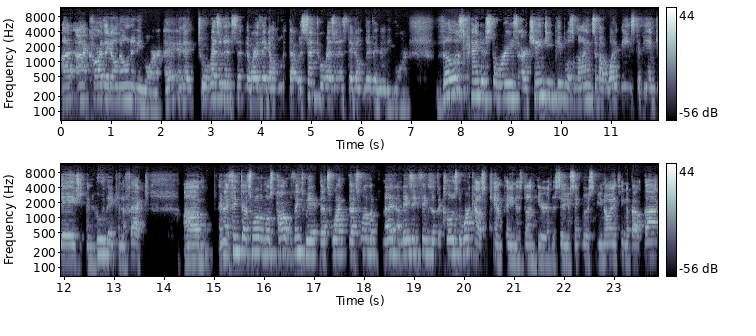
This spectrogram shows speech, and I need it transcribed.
uh, on a car they don't own anymore, uh, and a, to a residence that, where they don't that was sent to a residence they don't live in anymore. Those kind of stories are changing people's minds about what it means to be engaged and who they can affect. Um, and I think that's one of the most powerful things we. That's what. That's one of the amazing things that the Close the Workhouse campaign has done here in the city of St. Louis. If you know anything about that,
